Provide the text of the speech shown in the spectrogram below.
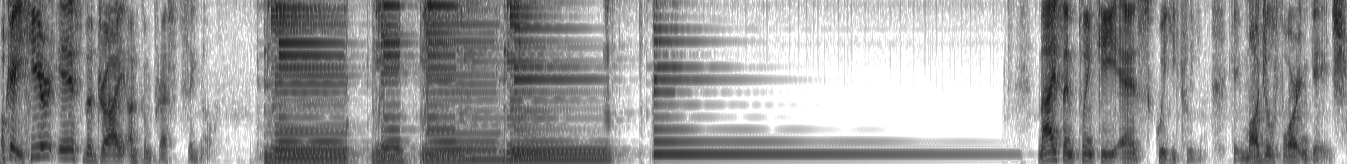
Okay, here is the dry uncompressed signal. Nice and plinky and squeaky clean. Okay, module 4 engage.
